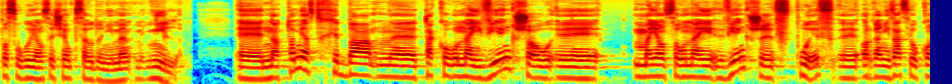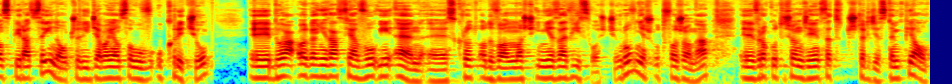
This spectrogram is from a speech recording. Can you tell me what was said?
posługujący się pseudonimem Nil. Natomiast chyba taką największą, mającą największy wpływ e, organizacją konspiracyjną, czyli działającą w ukryciu, e, była organizacja WIN, e, skrót od Wolność i Niezawisłość, również utworzona w roku 1945.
